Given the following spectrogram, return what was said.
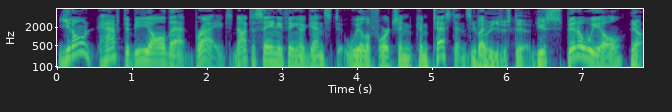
you don't have to be all that bright. Not to say anything against Wheel of Fortune contestants, Even but though you just did, you spin a wheel yeah.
